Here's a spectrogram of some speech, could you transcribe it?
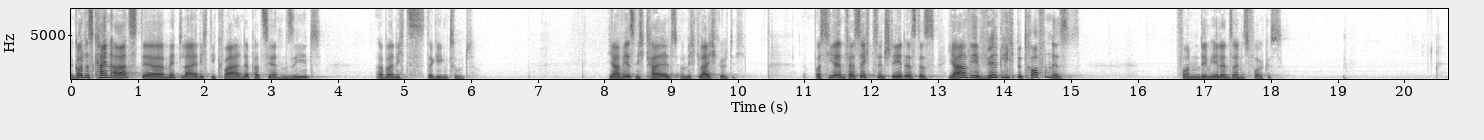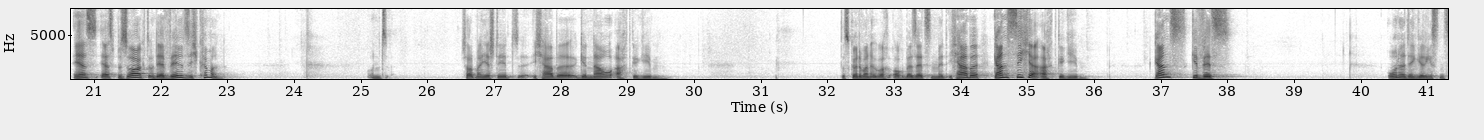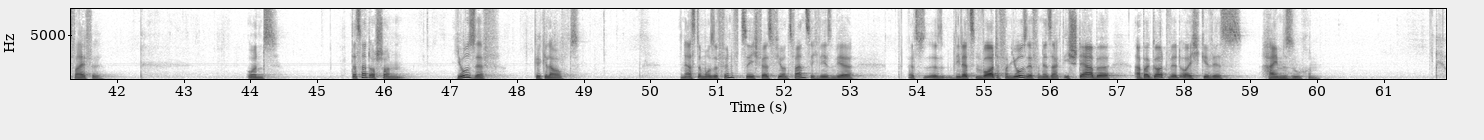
Gott ist kein Arzt, der mitleidig die Qualen der Patienten sieht, aber nichts dagegen tut. Jahwe ist nicht kalt und nicht gleichgültig. Was hier in Vers 16 steht, ist, dass Jahwe wirklich betroffen ist von dem Elend seines Volkes. Er ist, er ist besorgt und er will sich kümmern. Und schaut mal, hier steht, ich habe genau Acht gegeben das könnte man auch übersetzen mit, ich habe ganz sicher Acht gegeben, ganz gewiss, ohne den geringsten Zweifel. Und das hat auch schon Josef geglaubt. In 1. Mose 50, Vers 24 lesen wir äh, die letzten Worte von Josef und er sagt, ich sterbe, aber Gott wird euch gewiss heimsuchen.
